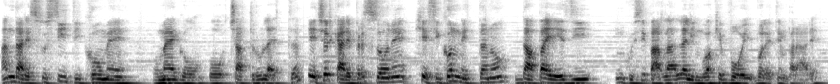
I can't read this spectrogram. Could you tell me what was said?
andare su siti come Omegle o Chatroulette e cercare persone che si connettano da paesi in cui si parla la lingua che voi volete imparare.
